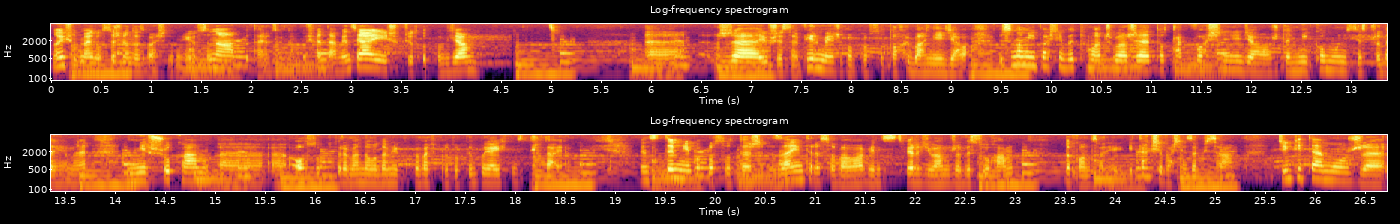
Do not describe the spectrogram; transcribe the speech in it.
No i 7 stycznia odezwała się do mnie Justyna, pytając jak tam po świętach, więc ja jej szybciutko odpowiedziałam, że już jestem w firmie, że po prostu to chyba nie działa. Justyna mi właśnie wytłumaczyła, że to tak właśnie nie działa, że nikomu nic nie sprzedajemy, nie szukam e, e, osób, które będą ode mnie kupować produkty, bo ja ich nie sprzedaję. Więc tym mnie po prostu też zainteresowała, więc stwierdziłam, że wysłucham do końca jej. I tak się właśnie zapisałam. Dzięki temu, że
